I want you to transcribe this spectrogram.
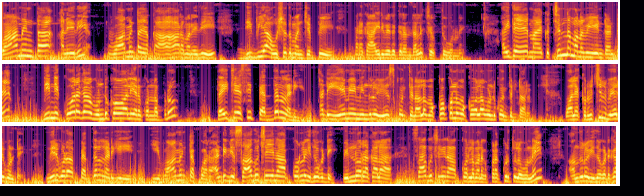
వామింట అనేది వామింట యొక్క ఆహారం అనేది దివ్య ఔషధం అని చెప్పి మనకు ఆయుర్వేద గ్రంథాలు చెప్తూ ఉన్నాయి. అయితే నా యొక్క చిన్న మనవి ఏంటంటే దీన్ని కూరగా వండుకోవాలి అనుకున్నప్పుడు దయచేసి పెద్దలను అడిగి అంటే ఏమేమి ఇందులో వేసుకొని తినాలో ఒక్కొక్కరు ఒక్కోలా వండుకొని తింటారు. వాళ్ళ యొక్క రుచులు వేరుగుంటాయి. మీరు కూడా పెద్దలను అడిగి ఈ వామింట కూర అంటే ఇది సాగు చేయని ఆకుకూరలు ఇదొకటి ఎన్నో రకాల సాగు చేయని ఆకుకూరలు మనకు ప్రకృతిలో ఉన్నాయి. అందులో ఇదొకటిగా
